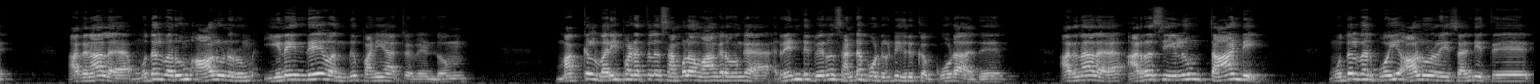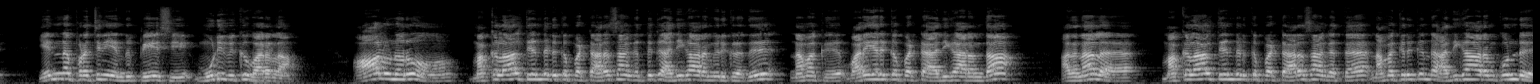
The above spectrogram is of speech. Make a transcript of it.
அதனால் முதல்வரும் ஆளுநரும் இணைந்தே வந்து பணியாற்ற வேண்டும். மக்கள் வரிப்பணத்தில் சம்பளம் வாங்குறவங்க ரெண்டு பேரும் சண்டை போட்டுக்கிட்டு இருக்கக்கூடாது. அதனால் அரசியலும் தாண்டி முதல்வர் போய் ஆளுநரை சந்தித்து என்ன பிரச்சனை என்று பேசி முடிவுக்கு வரலாம். ஆளுநரும் மக்களால் தேர்ந்தெடுக்கப்பட்ட அரசாங்கத்துக்கு அதிகாரம் இருக்கிறது. நமக்கு வரையறுக்கப்பட்ட அதிகாரம் தான் அதனால் மக்களால் தேர்ந்தெடுக்கப்பட்ட அரசாங்கத்தை நமக்கு இருக்கின்ற அதிகாரம் கொண்டு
